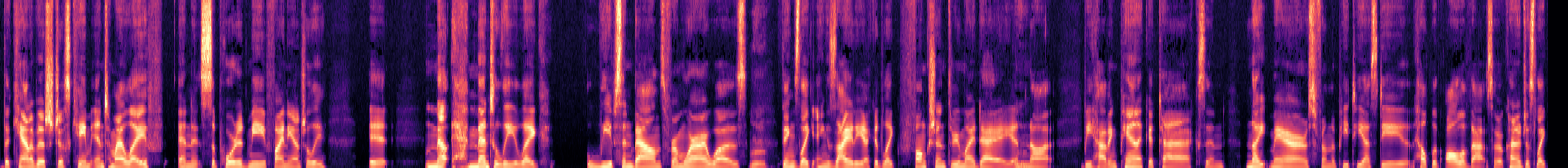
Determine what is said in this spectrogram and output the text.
the cannabis just came into my life and it supported me financially. It me- mentally like leaps and bounds from where I was. Yeah. Things like anxiety, I could like function through my day and mm. not be having panic attacks and nightmares from the PTSD. It helped with all of that. So it kind of just like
